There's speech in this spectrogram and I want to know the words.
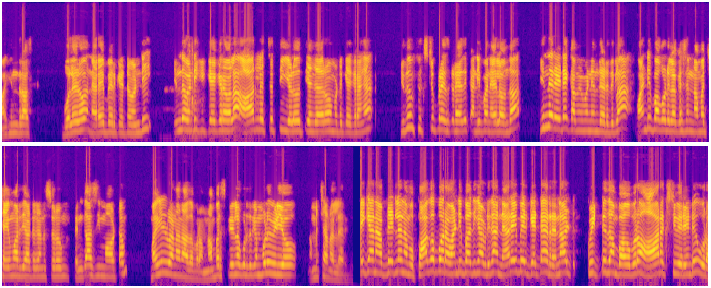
மஹிந்திராஸ் பொலேரோ நிறைய பேர் கேட்ட வண்டி இந்த வண்டிக்கு கேட்குற விலை ஆறு லட்சத்தி எழுபத்தி அஞ்சாயிரம் ரூபா மட்டும் கேட்குறாங்க இதுவும் ஃபிக்ஸ்டு பிரைஸ் கிடையாது கண்டிப்பா நேரில் வந்தா இந்த ரேட்டே கம்மி பண்ணி இருந்து எடுத்துக்கலாம். வண்டி பார்க்கக்கூடிய லொகேஷன் நம்ம ஜெயமாரதி ஆட்டோகண்டஸ்வரம் தென்காசி மாவட்டம் மகிழ்வனநாதபுரம். நம்பர் ஸ்கிரீன்ல கொடுத்துருக்க முழு வீடியோ நம்ம சேனல்ல இருக்கு. இன்னைக்கான அப்டேட்ல நம்ம பார்க்க போற வண்டி பாத்தீங்க அப்படின்னா நிறைய பேர் கேட்ட ரெனால்ட் குவிட் தான் பார்க்க போறோம். ஆர்எக்ஸ் வேரியண்ட் ஒரு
